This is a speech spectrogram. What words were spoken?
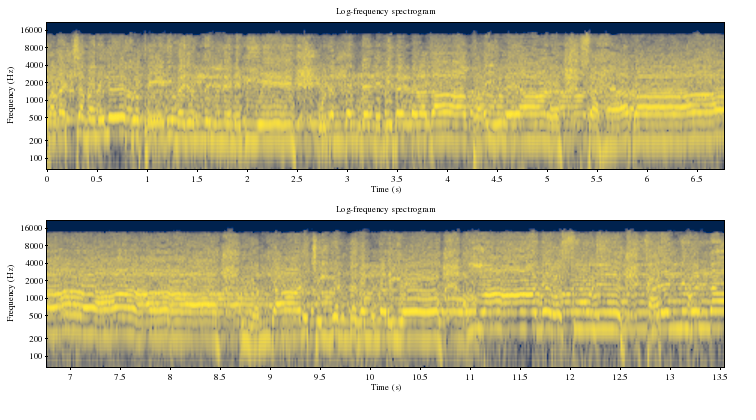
പടച്ചവനിലേക്ക് പേടി വരുന്നില്ല നബിയെ. ഉടൻ തന്നെ അതാ പറയുകയാണ് സഹാബാ എന്താണ് ചെയ്യേണ്ടതെന്നറിയോ? അള്ളാന്റെ റസൂൽ കരഞ്ഞുകൊണ്ട് ആ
